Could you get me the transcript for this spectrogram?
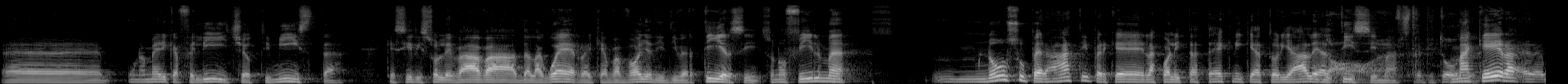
eh, un'America felice, ottimista, che si risollevava dalla guerra e che aveva voglia di divertirsi. Sono film mm, non superati perché la qualità tecnica e attoriale è No, altissima, strepitoso. ma che ra- eh,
